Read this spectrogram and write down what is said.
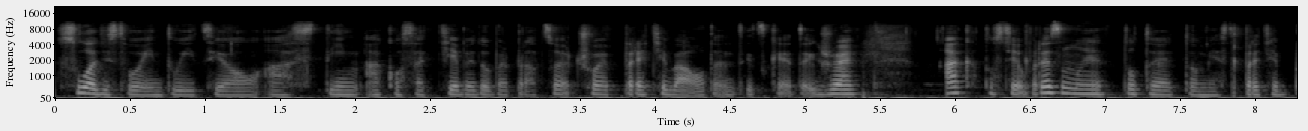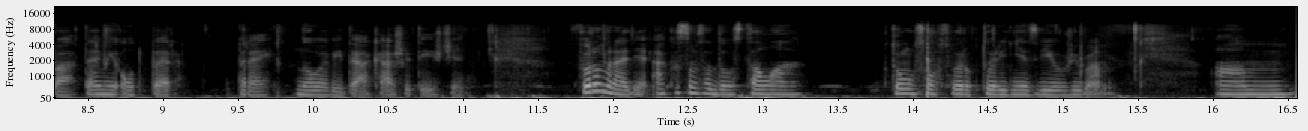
v súlade s tvojou intuíciou a s tým, ako sa tebe dobre pracuje, čo je pre teba autentické. Takže ak to s tebou rezonuje, toto je to miesto pre teba. Daj mi odber pre nové videá každý týždeň. V prvom rade, ako som sa dostala k tomu softveru, ktorý dnes využívam. Um,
